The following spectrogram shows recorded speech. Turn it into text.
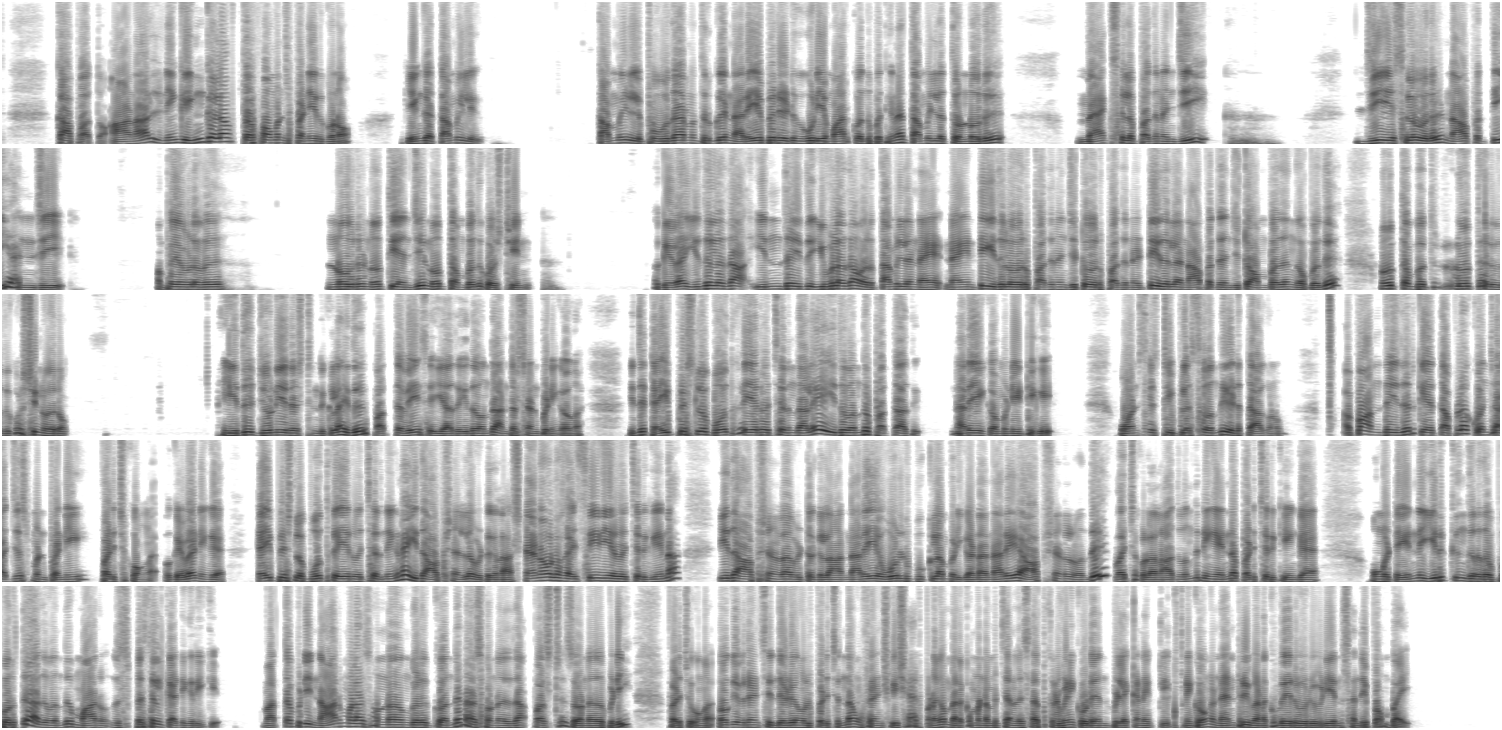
காப்பாற்றும் ஆனால் நீங்கள் இங்கெல்லாம் பெர்ஃபார்மன்ஸ் பண்ணியிருக்கணும். எங்கள் தமிழ் தமிழ் இப்போ உதாரணத்திற்கு நிறைய பேர் எடுக்கக்கூடிய மார்க் வந்து பார்த்திங்கன்னா தமிழில் தொண்ணூறு மேக்ஸில் பதினஞ்சு ஜிஎஸில் ஒரு நாற்பத்தி அஞ்சு. அப்போ எவ்வளவு? நூறு நூற்றி அஞ்சு நூற்றம்பது கொஸ்டின் ஓகேவா இதில் தான் இந்த இது இவ்வளோ தான் வரும். தமிழில் நை நைன்ட்டி இதில் ஒரு பதினஞ்சு டு ஒரு பதினெட்டு இதில் நாற்பத்தஞ்சு டு ஐம்பதுங்கும்போது நூற்றம்பது நூற்றறுபது கொஸ்டின் வரும். இது ஜூனியர் ரெஸ்டண்ட்டுக்கெல்லாம் இது பத்தவே செய்யாது. இதை வந்து அண்டர்ஸ்டாண்ட் பண்ணிக்கோங்க. இது டைப்பிஸ்டில் போத் ஹையர் வச்சுருந்தாலே இது வந்து பத்தாது. நிறைய கம்யூனிட்டிக்கு ஒன் சிக்ஸ்டி ப்ளஸ் வந்து எடுத்தாகணும். அப்போ அந்த இதற்கு ஏற்றாப்புல கொஞ்சம் அட்ஜஸ்ட்மெண்ட் பண்ணி படிச்சுக்கோங்க. ஓகேவா நீங்கள் டைப்பிஸ்டில் போத் கையர் வச்சுருந்தீங்கன்னா இது ஆப்ஷனில் விட்டுக்கலாம். ஸ்டெனோவில் ஹை சீனியர் வச்சுருக்கீங்கன்னா இது ஆப்ஷனலாக விட்டுருக்கலாம் நிறைய ஓல்டு புக்கெலாம் படிக்க வேண்டாம். நிறைய ஆப்ஷனல் வந்து வச்சுக்கொள்ளலாம். அது வந்து நீங்கள் என்ன படிச்சிருக்கீங்க உங்கள்கிட்ட என்ன இருக்குங்கிறத பொறுத்து அது வந்து மாறும். இந்த ஸ்பெஷல் கேட்டகரிக்கு மற்றபடி நார்மலாக சொன்னவங்களுக்கு வந்து நான் சொன்னது தான் ஃபஸ்ட்டு சொன்னதுபடி படிச்சுக்கோங்க. ஓகே ஃப்ரெண்ட்ஸ் இந்த வீடியோ உங்களுக்கு பிடிச்சிருந்தா உங்கள் ஃப்ரெண்ட்ஸ்க்கு ஷேர் பண்ணுங்கள் மறக்காம நம்ம சேனலை சப்ஸ்கிரைப் பண்ணி கூட வந்து பிள்ளைக்கனை கிளிக் பண்ணிக்கோங்க. நன்றி வணக்கம். வேறு ஒரு வீடியோன்னு சந்திப்போம். பை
